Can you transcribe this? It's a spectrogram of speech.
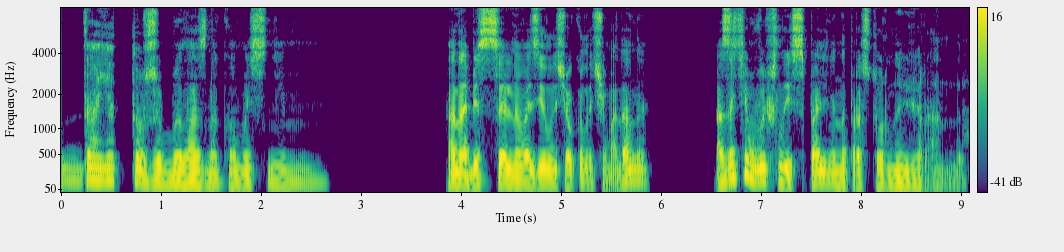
Да, я тоже была знакома с ним. Она бесцельно возилась около чемодана, а затем вышла из спальни на просторную веранду.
